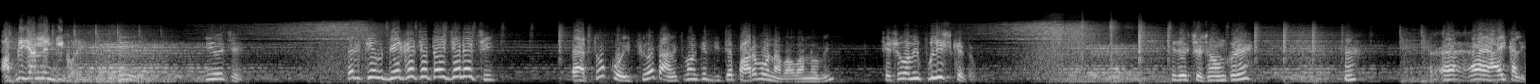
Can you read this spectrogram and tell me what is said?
আপনি জানলেন কি করে? কি? হয়েছে? কেউ দেখেছে তাই জেনেছি। এত কৈফিয়ত আমি তোমাকে দিতে পারব না বাবা নবীন। সেসব আমি পুলিশকে দেবো। কি দেখছ কেমন করে? হ্যাঁ? এ- এ- আই কালি।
